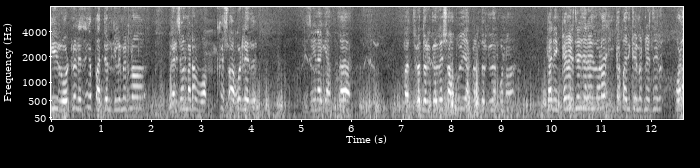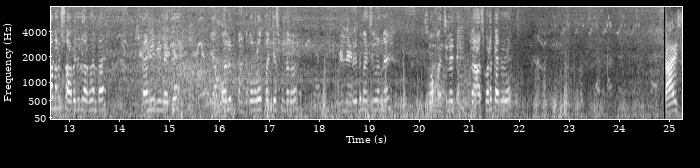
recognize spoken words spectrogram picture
ఈ రోడ్లో నిజంగా పద్దెనిమిది కిలోమీటర్లు నడిచామన్నమాట ఒక్క షాప్ కూడా లేదు. నిజంగా నాకు ఎంత మధ్యలో దొరికితే షాపు ఎక్కడ దొరికింది అనుకున్నాం. కానీ ఇంకా నడిచిన జరిగింది కూడా ఇంకా పది కిలోమీటర్లు నడిచిన కూడా మనకి షాప్ అయితే దొరకదంట. కానీ వీళ్ళైతే ఈ అమ్మవాళ్ళు పంట పొలంలో పని చేసుకుంటారు. వీళ్ళు ఎక్కడైతే మంచిలు ఉన్నాయి సో మంచిలు అయితే క్లాస్ కూడా పెద్దదే గాయస్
